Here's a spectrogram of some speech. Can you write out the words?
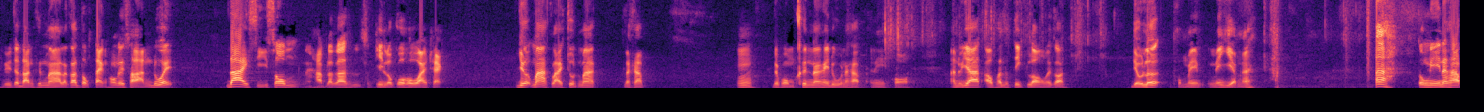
หรือจะดันขึ้นมาแล้วก็ตกแต่งห้องโดยสารด้วย ได้สีส้มนะครับแล้วก็สกรีนโลโก้ของ y t r a c เยอะมากหลายจุดมากนะครับอืมเดี๋ยวผมขึ้นนั่งให้ดูนะครับ อันนี้ขออนุญาตเอาพลาสติกรองไว้ก่อน เดี๋ยวเลอะผมไม่ไม่เหยียบนะอะตรงนี้นะครับ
